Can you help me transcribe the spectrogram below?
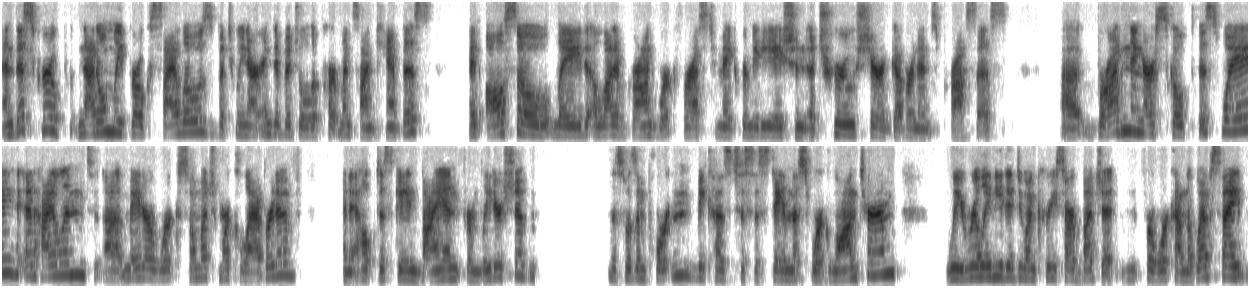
And this group not only broke silos between our individual departments on campus, it also laid a lot of groundwork for us to make remediation a true shared governance process. Uh, broadening our scope this way at Highland uh, made our work so much more collaborative and it helped us gain buy-in from leadership this was important because to sustain this work long term, we really needed to increase our budget for work on the website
